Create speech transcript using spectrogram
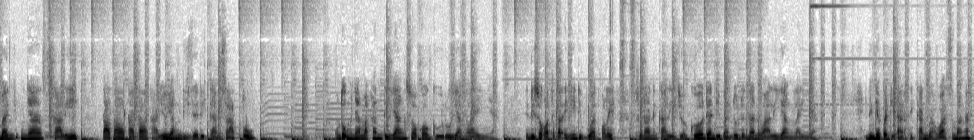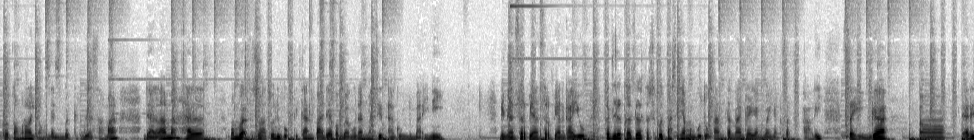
banyaknya sekali tatal-tatal kayu yang dijadikan satu untuk menyamakan tiang soko guru yang lainnya. Jadi soko tatal ini dibuat oleh Sunan Kalijogo dan dibantu dengan wali yang lainnya. Ini dapat diartikan bahwa semangat gotong royong dan bekerja sama dalam hal membuat sesuatu dibuktikan pada pembangunan Masjid Agung Demak ini. Dengan serpian-serpian kayu kecil-kecil tersebut pastinya membutuhkan tenaga yang banyak sekali sehingga uh, dari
